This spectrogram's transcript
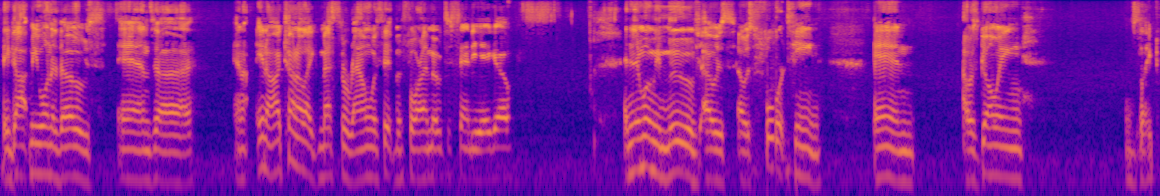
They got me one of those, and uh, and you know I kind of like messed around with it before I moved to San Diego. And then when we moved, I was I was 14, and I was going. I was like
